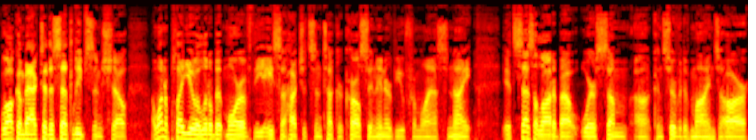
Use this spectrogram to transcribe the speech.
Welcome back to the Seth Leibsohn Show. I want to play you a little bit more of the Asa Hutchinson Tucker Carlson interview from last night. It says a lot about where some uh, conservative minds are,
